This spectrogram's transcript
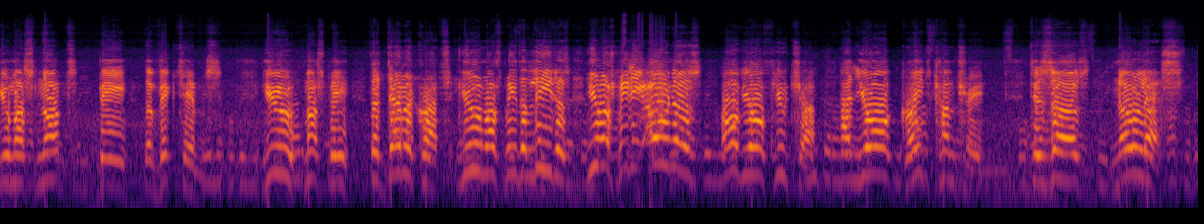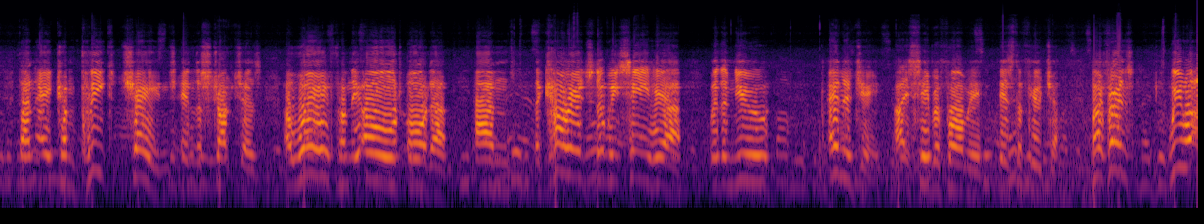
You must not be the victims. You must be the Democrats. You must be the leaders. You must be the owners of your future. And your great country deserves no less than a complete change in the structures, away from the old order. And the courage that we see here with the new energy I see before me is the future. My friends, we were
